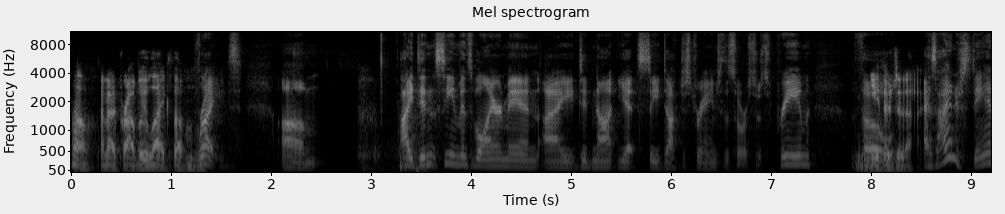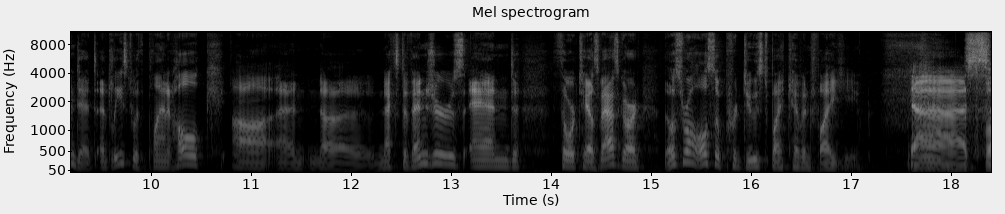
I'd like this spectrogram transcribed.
Oh, then I probably like them. Right. Um, I didn't see Invincible Iron Man. I did not yet see Doctor Strange, the Sorcerer Supreme. Though, Neither did I. As I understand it, at least with Planet Hulk uh, and uh, Next Avengers and Thor: Tales of Asgard, those are all also produced by Kevin Feige. Yeah, that's So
